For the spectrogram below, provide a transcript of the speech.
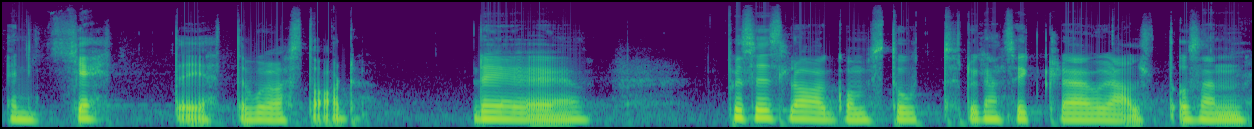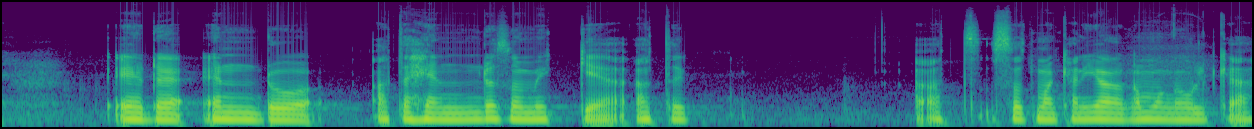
en jätte, jättebra stad. Det är precis lagom stort. Du kan cykla överallt. Och sen är det ändå att det händer så mycket att det, att, så att man kan göra många olika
